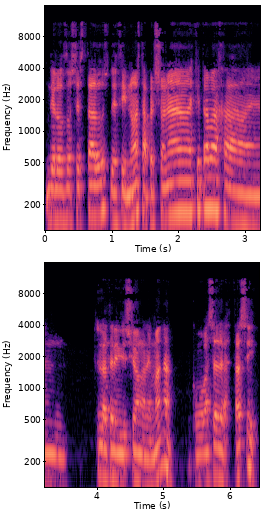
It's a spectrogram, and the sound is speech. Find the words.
de los dos estados, decir, no, esta persona es que trabaja en, la televisión alemana, ¿cómo va a ser de la Stasi?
